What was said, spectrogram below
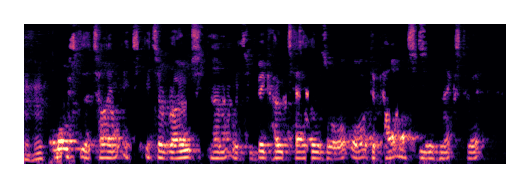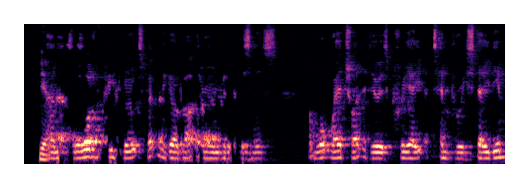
mm-hmm. most of the time it's it's a road um, with some big hotels or, or department stores next to it. Yeah. And a lot of people are expecting to go about their own business. And what we're trying to do is create a temporary stadium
